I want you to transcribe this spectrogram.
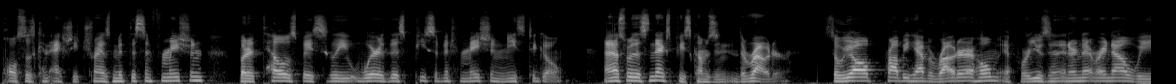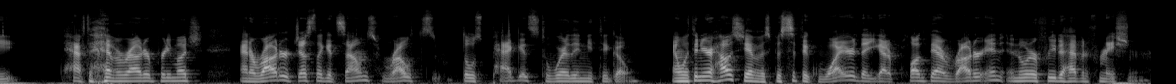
pulses can actually transmit this information, but it tells basically where this piece of information needs to go. And that's where this next piece comes in, the router. So we all probably have a router at home. If we're using the internet right now, we have to have a router pretty much. And a router, just like it sounds, routes those packets to where they need to go. And within your house, you have a specific wire that you got to plug that router in in order for you to have information.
